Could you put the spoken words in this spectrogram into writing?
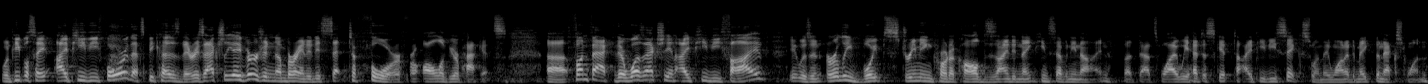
When people say IPv4, that's because there is actually a version number and it is set to 4 for all of your packets. Uh, fun fact, there was actually an IPv5. It was an early VoIP streaming protocol designed in 1979, but that's why we had to skip to IPv6 when they wanted to make the next one.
